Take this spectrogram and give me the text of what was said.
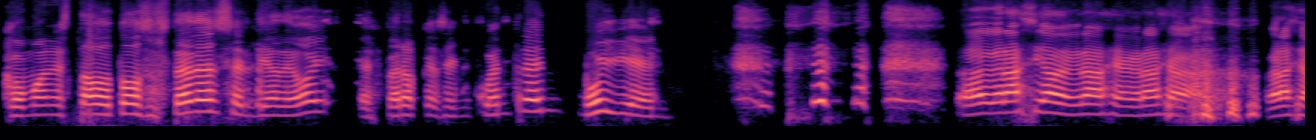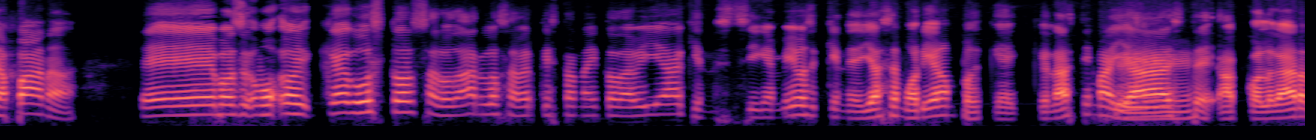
¿Cómo han estado todos ustedes el día de hoy? Espero que se encuentren muy bien. Ah, gracias, gracias, gracias, gracias, pana. Eh, pues, qué gusto saludarlos, saber que están ahí todavía, quienes siguen vivos, quienes ya se murieron, pues qué, lástima, ya este, a colgar.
